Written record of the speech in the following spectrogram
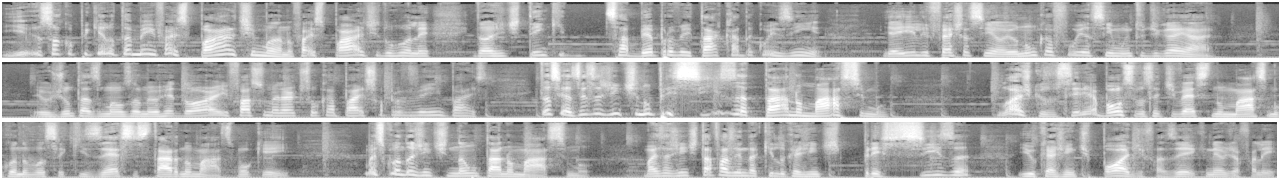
E só que o pequeno também faz parte, mano, faz parte do rolê. Então a gente tem que saber aproveitar cada coisinha. E aí ele fecha assim, ó, eu nunca fui assim muito de ganhar. Eu junto as mãos ao meu redor e faço o melhor que sou capaz só para viver em paz. Então assim, às vezes a gente não precisa estar tá no máximo Lógico, seria bom se você tivesse no máximo quando você quisesse estar no máximo, ok. Mas quando a gente não tá no máximo, mas a gente tá fazendo aquilo que a gente precisa e o que a gente pode fazer, que nem eu já falei,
